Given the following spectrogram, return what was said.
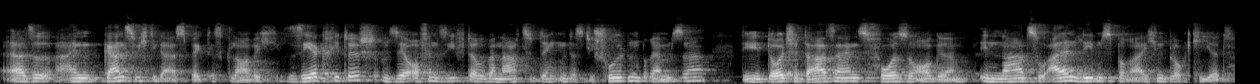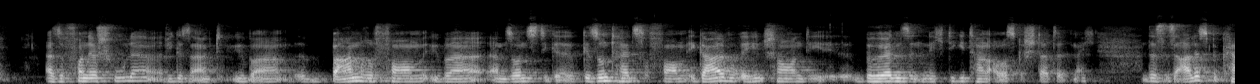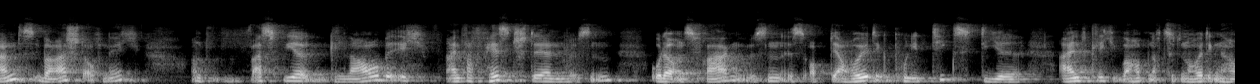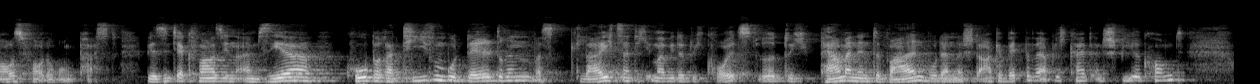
Also ein ganz wichtiger Aspekt ist, glaube ich, sehr kritisch und sehr offensiv darüber nachzudenken, dass die Schuldenbremse die deutsche Daseinsvorsorge in nahezu allen Lebensbereichen blockiert. Also von der Schule, wie gesagt, über Bahnreform, über ansonstige Gesundheitsreform, egal wo wir hinschauen, die Behörden sind nicht digital ausgestattet. Nicht? Das ist alles bekannt, das überrascht auch nicht. Und was wir, glaube ich, einfach feststellen müssen oder uns fragen müssen, ist, ob der heutige Politikstil eigentlich überhaupt noch zu den heutigen Herausforderungen passt. Wir sind ja quasi in einem sehr kooperativen Modell drin, was gleichzeitig immer wieder durchkreuzt wird durch permanente Wahlen, wo dann eine starke Wettbewerblichkeit ins Spiel kommt.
